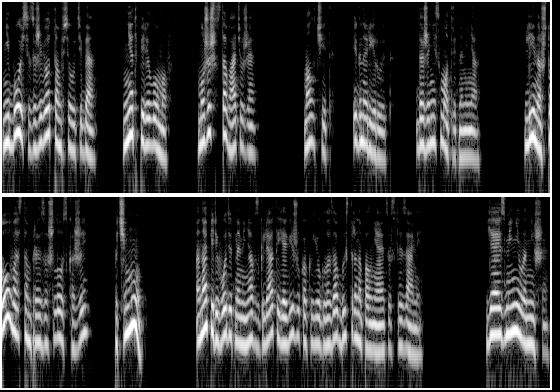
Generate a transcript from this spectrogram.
Не бойся, заживет там все у тебя. Нет переломов. Можешь вставать уже». Молчит, игнорирует, даже не смотрит на меня. «Лина, что у вас там произошло, скажи? Почему?» Она переводит на меня взгляд, и я вижу, как ее глаза быстро наполняются слезами. «Я изменила Мише.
